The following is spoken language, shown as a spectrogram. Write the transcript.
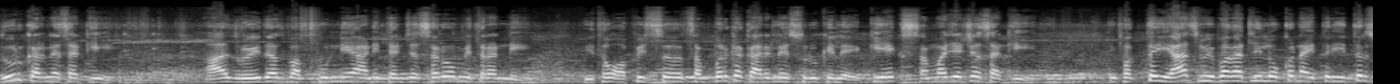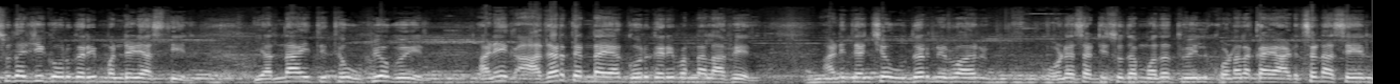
दूर करण्यासाठी आज रोहिदास बाप्पूंनी आणि त्यांच्या सर्व मित्रांनी इथं ऑफिसचं संपर्क कार्यालय सुरू केले की एक समाजाच्यासाठी की फक्त याच विभागातली लोकं नाही तर इतरसुद्धा जी गोरगरीब मंडळी असतील यांना तिथं उपयोग होईल आणि एक आधार त्यांना या गोरगरिबांना लाभेल आणि त्यांचे उदरनिर्वाह होण्यासाठी सुद्धा मदत होईल. कोणाला काय अडचण असेल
